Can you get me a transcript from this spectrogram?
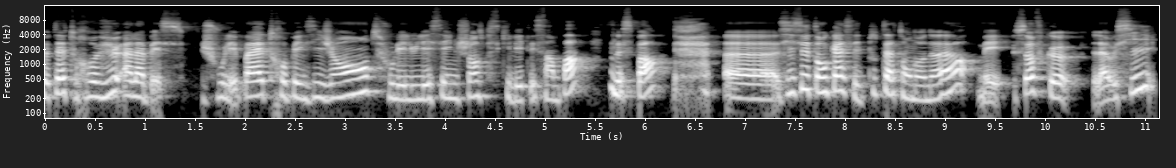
peut-être revus à la baisse. Je voulais pas être trop exigeante, je voulais lui laisser une chance parce qu'il était sympa, n'est-ce pas? Euh, Si c'est ton cas, c'est tout à ton honneur, mais sauf que là aussi,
